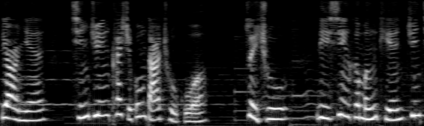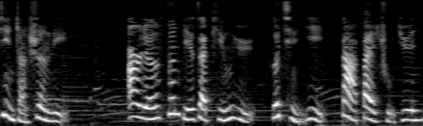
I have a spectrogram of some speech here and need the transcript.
第二年，秦军开始攻打楚国，最初李信和蒙恬均进展顺利，二人分别在平舆。和寝邑大败楚军，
